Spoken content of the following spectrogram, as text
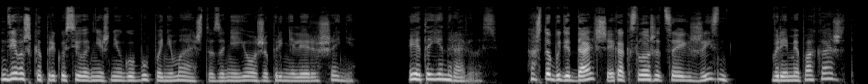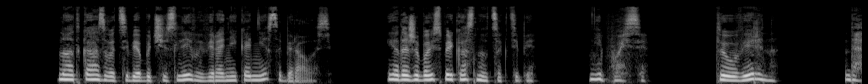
Девушка прикусила нижнюю губу, понимая, что за нее уже приняли решение. И это ей нравилось. А что будет дальше и как сложится их жизнь, время покажет. Но отказывать себе быть счастливой Вероника не собиралась. Я даже боюсь прикоснуться к тебе. Не бойся. Ты уверена? Да.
